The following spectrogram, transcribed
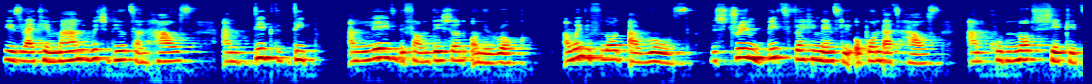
He is like a man which built an house and digged deep and laid the foundation on a rock. And when the flood arose, the stream beat vehemently upon that house and could not shake it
